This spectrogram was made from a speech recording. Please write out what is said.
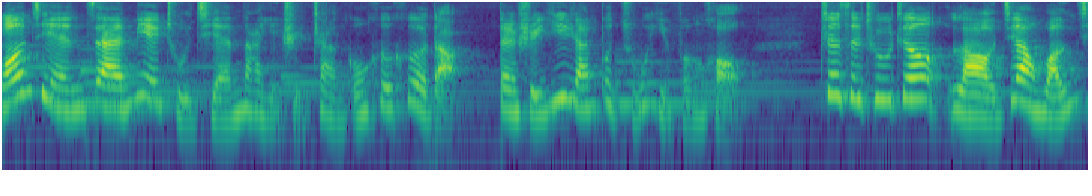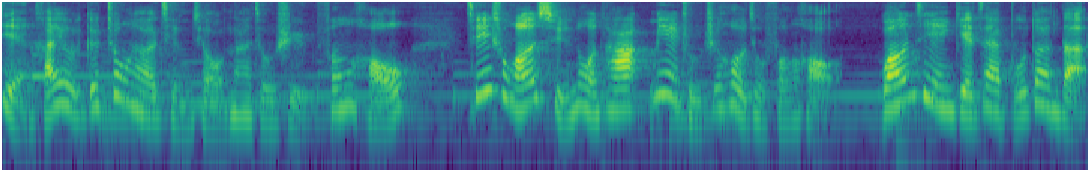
王翦在灭楚前，那也是战功赫赫的，但是依然不足以封侯。这次出征，老将王翦还有一个重要请求，那就是封侯。秦始皇许诺他灭主之后就封侯，王翦也在不断的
